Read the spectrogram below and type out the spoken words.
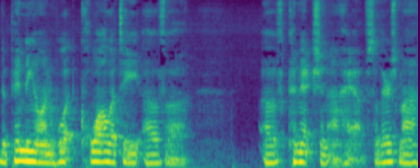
depending on what quality of, uh, of connection I have. So there's my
